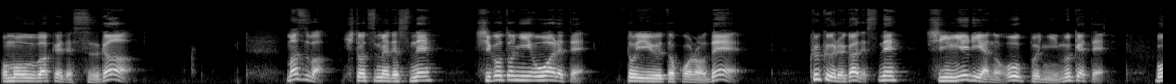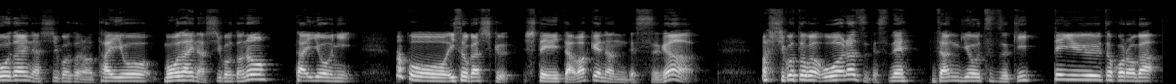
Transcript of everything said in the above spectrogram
思うわけですが、まずは一つ目ですね、仕事に追われてというところで、ククルがですね、新エリアのオープンに向けて、膨大な仕事の対応、膨大な仕事の対応に、まあ、こう、忙しくしていたわけなんですが、まあ、仕事が終わらずですね、残業続きっていうところが、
